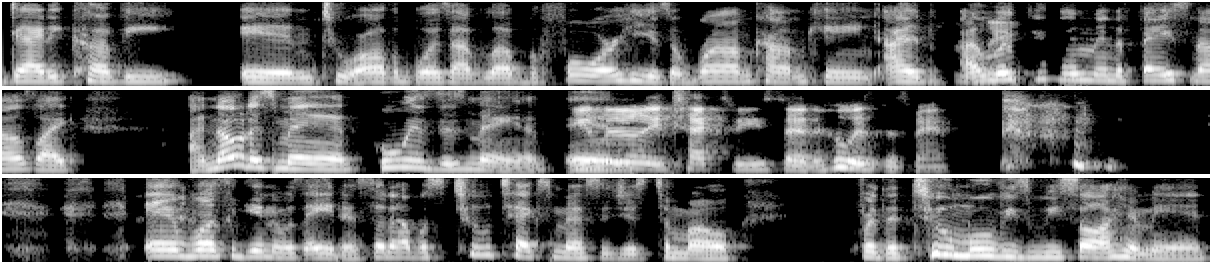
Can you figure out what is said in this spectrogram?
Daddy Covey in To All the Boys I've Loved Before. He is a rom com king. I I looked at him in the face and I was like, I know this man. Who is this man? he And, literally texted me. He said, "Who is this man?" and once again, it was Aidan. So that was two text messages to Mo for the two movies we saw him in.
